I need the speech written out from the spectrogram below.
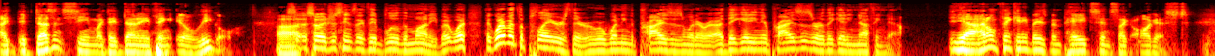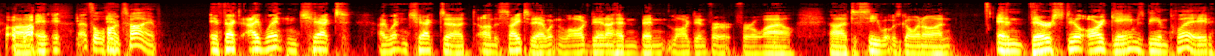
I, it doesn't seem like they've done anything illegal. Uh, so, so it just seems like they blew the money. But what like what about the players there who are winning the prizes and whatever? Are they getting their prizes or are they getting nothing now? yeah, I don't think anybody's been paid since like August. Uh, and it, That's a long it- time. In fact, I went and checked. I went and checked uh, on the site today. I went and logged in. I hadn't been logged in for for a while uh, to see what was going on. And there still are games being played,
